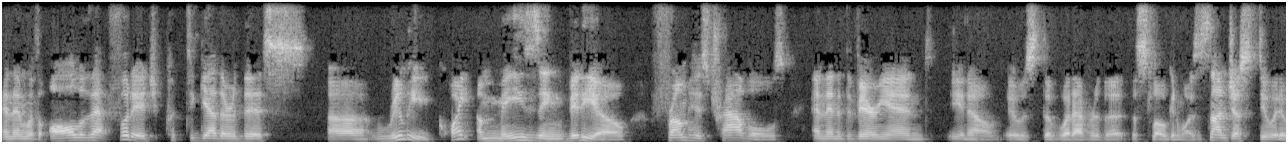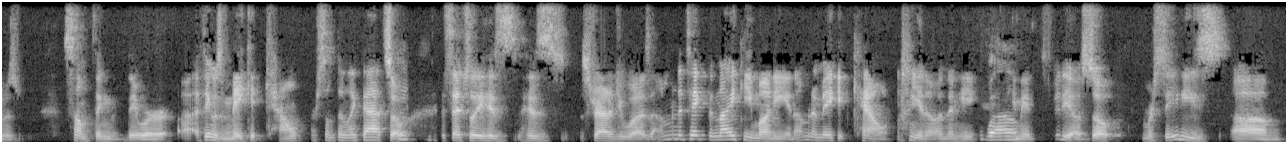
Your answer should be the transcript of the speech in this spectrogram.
And then with all of that footage, put together this uh, really quite amazing video from his travels. And then at the very end, you know, it was the whatever the, the slogan was. It's not just do it, it was something they were I think it was make it count or something like that. So essentially his his strategy was I'm gonna take the Nike money and I'm gonna make it count, you know, and then he Wow. he made this video. So Mercedes um,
